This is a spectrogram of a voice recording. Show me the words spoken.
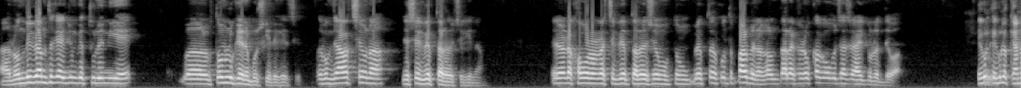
নন্দীগ্রাম থেকে একজনকে তুলে নিয়ে তমলুকে এনে বসিয়ে রেখেছে। এবং জানাচ্ছেও না যে সে গ্রেপ্তার হয়েছে কিনা। এর একটা খবর হচ্ছে গ্রেপ্তার হয়েছে মুক্ত গ্রেপ্তার করতে পারবে না কারণ তার একটা রক্ষা কবচ আছে হাইকোর্টের দেওয়া। এগুলো এগুলো কেন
